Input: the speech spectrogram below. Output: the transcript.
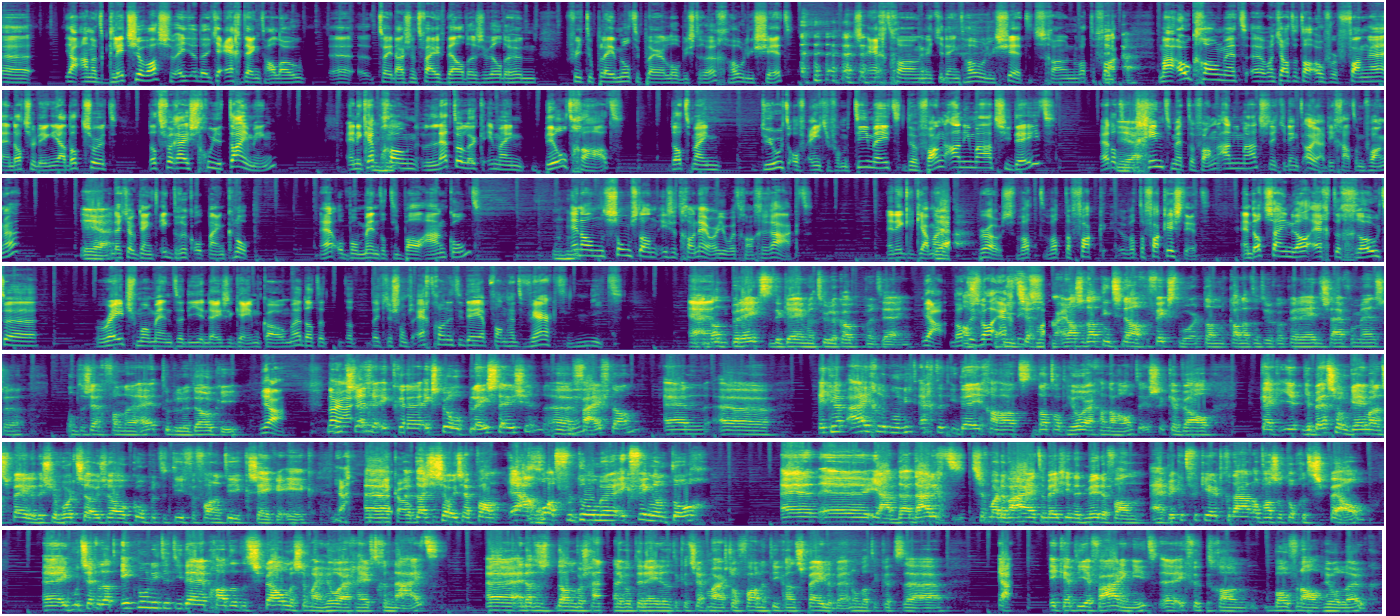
uh, ja, aan het glitchen was. Weet je, dat je echt denkt, hallo, uh, eh, 2005 belden, ze wilden hun free-to-play multiplayer lobby's terug. Holy shit. het is echt gewoon dat je denkt, holy shit, het is gewoon, what the fuck. Ja. Maar ook gewoon met, want je had het al over vangen en dat soort dingen. Ja, dat soort, dat vereist goede timing. En ik heb mm -hmm. gewoon letterlijk in mijn beeld gehad dat mijn dude of eentje van mijn teammate de vanganimatie deed. Hè, dat hij begint met de vanganimatie. Dat je denkt, oh ja, die gaat hem vangen. Yeah. En dat je ook denkt, ik druk op mijn knop. Hè, op het moment dat die bal aankomt. Mm -hmm. En dan soms dan is het gewoon, nee hoor, je wordt gewoon geraakt. En denk ik, ja maar yeah. bros, wat the, fuck, what the fuck is dit? En dat zijn wel echt de grote rage momenten die in deze game komen. Dat, het, dat, dat je soms echt gewoon het idee hebt van het werkt niet. En, en dat breekt de game natuurlijk ook meteen. Ja, dat is wel echt niet, iets... zeg maar, En als dat niet snel gefixt wordt, dan kan dat natuurlijk ook een reden zijn voor mensen om te zeggen van, hé, uh, hey, toedeledokie. Ja. Nou ik moet ja, zeggen, en... ik, uh, ik speel op Playstation, uh, -hmm. 5 dan. En ik heb eigenlijk nog niet echt het idee gehad dat dat heel erg aan de hand is. Ik heb wel Kijk, je, je bent zo'n game aan het spelen, dus je wordt sowieso competitief en fanatiek, zeker ik. Ja, uh, ik ook. Dat je zoiets hebt van, ja, godverdomme, ik ving hem toch. En uh, ja, da daar ligt zeg maar de waarheid een beetje in het midden van, heb ik het verkeerd gedaan of was het toch het spel? Uh, ik moet zeggen dat ik nog niet het idee heb gehad dat het spel me zeg maar heel erg heeft genaaid. en dat is dan waarschijnlijk ook de reden dat ik het zeg maar zo fanatiek aan het spelen ben, omdat ik het, ja, ik heb die ervaring niet. ik vind het gewoon bovenal heel leuk.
